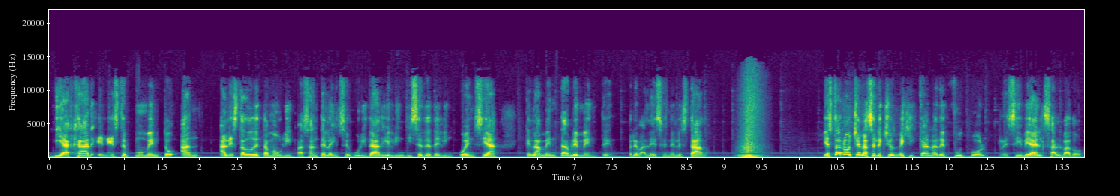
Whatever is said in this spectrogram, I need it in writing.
viajar en este momento al estado de Tamaulipas ante la inseguridad y el índice de delincuencia que lamentablemente prevalece en el estado. Y esta noche la selección mexicana de fútbol recibe a El Salvador.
